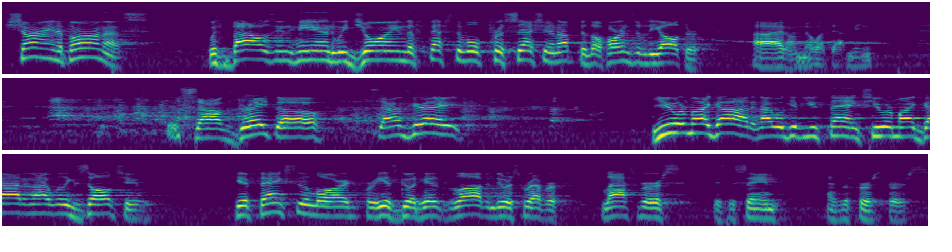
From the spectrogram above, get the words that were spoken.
shine upon us. With bows in hand, we join the festival procession up to the horns of the altar. I don't know what that means. It sounds great though. Sounds great. You are my God, and I will give you thanks. You are my God, and I will exalt you. Give thanks to the Lord, for he is good. His love endures forever. Last verse is the same as the first verse.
